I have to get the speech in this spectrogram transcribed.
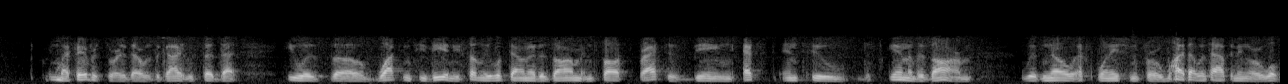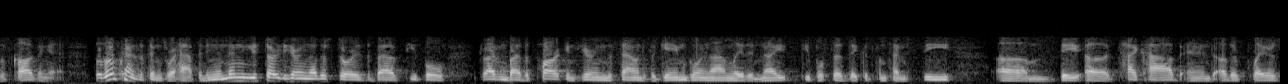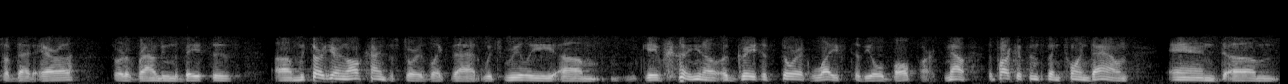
my favorite story there was a guy who said that he was uh, watching TV and he suddenly looked down at his arm and saw scratches being etched into the skin of his arm with no explanation for why that was happening or what was causing it. So those kinds of things were happening. And then you started hearing other stories about people driving by the park and hearing the sound of a game going on late at night. People said they could sometimes see um, ba- uh, Ty Cobb and other players of that era sort of rounding the bases. Um, we started hearing all kinds of stories like that, which really um, gave you know a great historic life to the old ballpark. Now the park has since been torn down, and um,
